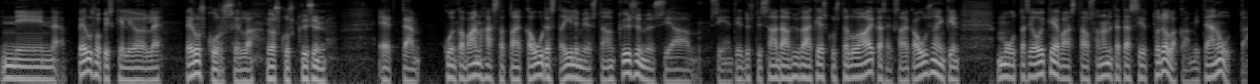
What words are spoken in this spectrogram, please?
niin perusopiskelijoille peruskurssilla joskus kysyn, että kuinka vanhasta tai uudesta ilmiöstä on kysymys ja siihen tietysti saadaan hyvää keskustelua aikaiseksi aika useinkin, mutta se oikea vastaus on, että tässä ei ole todellakaan mitään uutta.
